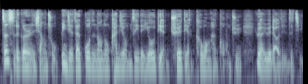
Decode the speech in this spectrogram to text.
真实的跟人相处，并且在过程当中看见我们自己的优点、缺点、渴望和恐惧，越来越了解自己。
